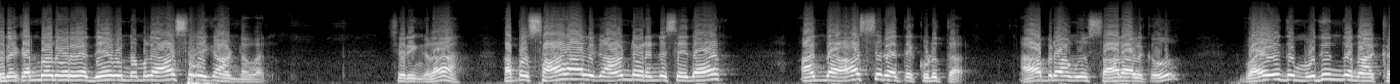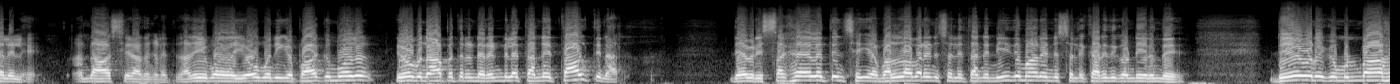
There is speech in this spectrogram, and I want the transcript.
எனக்கு அன்பானவர்கள் தேவன் நம்மளை ஆசிரியக்க ஆண்டவர். சரிங்களா? அப்போ சாராளுக்கு ஆண்டவர் என்ன செய்தார்? அந்த ஆசீர்வாதத்தை கொடுத்தார். ஆபிராமும் சாராளுக்கும் வயது முதிர்ந்த நாட்களிலே அந்த ஆசீர்வாதம் கிடைத்தது. அதே போல யோபு நீங்க பார்க்கும்போது யோபு நாற்பத்தி ரெண்டு ரெண்டுல தன்னை தாழ்த்தினார். தேவரி சகலத்தின் செய்ய வல்லவர் என்று சொல்லி தன்னை நீதிமான் என்று சொல்லி கருதி கொண்டு இருந்து தேவனுக்கு முன்பாக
